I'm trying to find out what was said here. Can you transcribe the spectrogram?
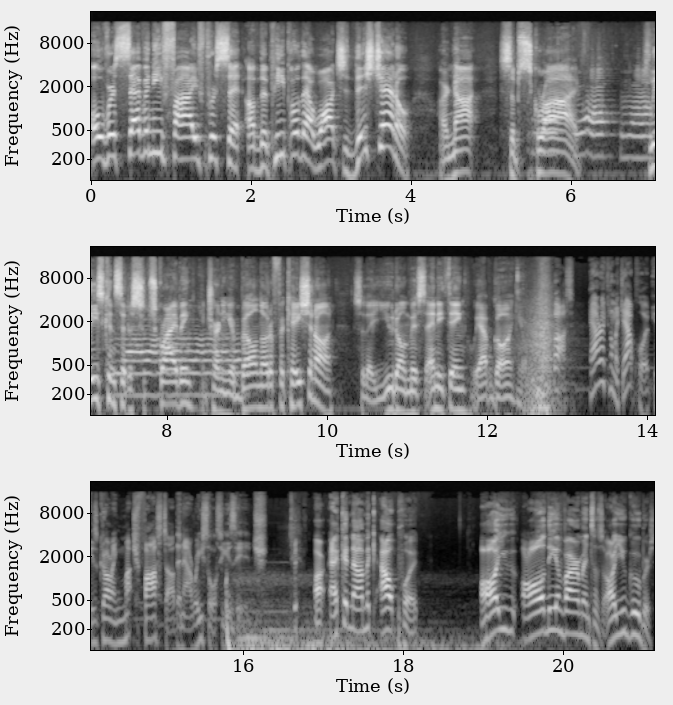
Over 75% of the people that watch this channel are not subscribed. Please consider subscribing and turning your bell notification on so that you don't miss anything we have going here. But our economic output is growing much faster than our resource usage. Our economic output, all you all the environmentalists, all you goobers,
